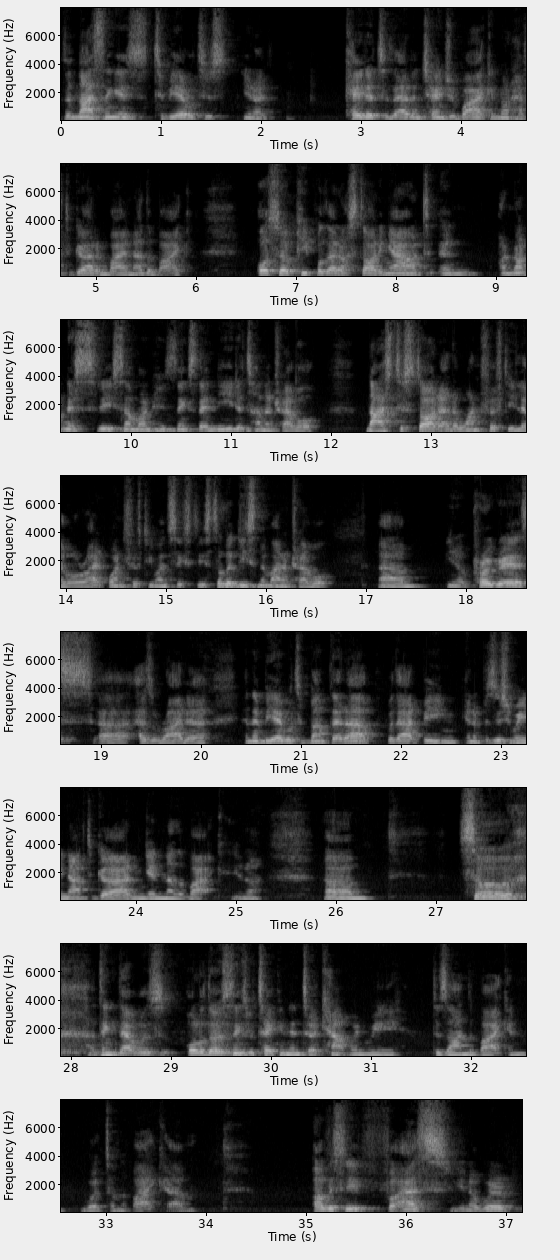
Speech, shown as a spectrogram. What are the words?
the nice thing is to be able to you know cater to that and change your bike and not have to go out and buy another bike also people that are starting out and are not necessarily someone who thinks they need a ton of travel. Nice to start at a 150 level, right? 150, 160 still a decent amount of travel. Um, you know, progress uh, as a rider, and then be able to bump that up without being in a position where you now have to go out and get another bike. You know, um, so I think that was all of those things were taken into account when we designed the bike and worked on the bike. Um, obviously for us, you know, we're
